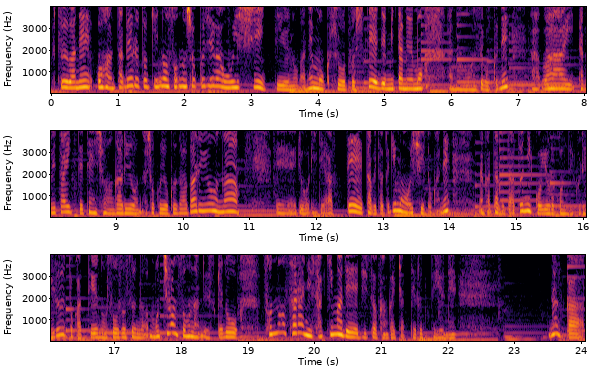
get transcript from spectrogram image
普通はねご飯食べる時のその食事が美味しいっていうのがね目標としてで見た目もあのすごくねあわーい食べたいってテンション上がるような食欲が上がるような、えー、料理であって食べた時も美味しいとかね。なんか食べた後にこう喜んでくれるとかっていうのを想像するのはもちろんそうなんですけどそのさらに先まで実は考えちゃってるっていうね。なんか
